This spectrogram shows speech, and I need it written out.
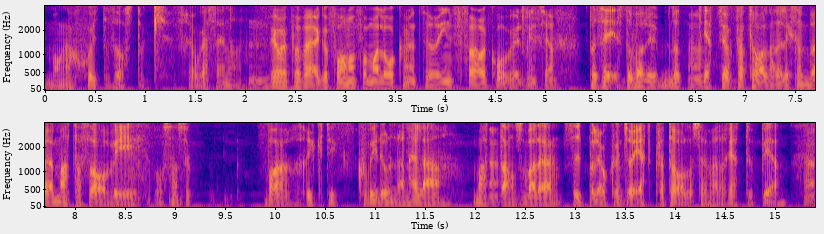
många skjuter först och frågar senare. Mm. Vi var ju på väg att få någon form av lågkonjunktur inför covid minns jag. Precis, då var det Ja. ett, två kvartal när det liksom började mattas av i och sen så bara ryckte covid undan hela mattan och så var det superlågkonjunktur ett kvartal och sen var det rätt upp igen. Ja.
